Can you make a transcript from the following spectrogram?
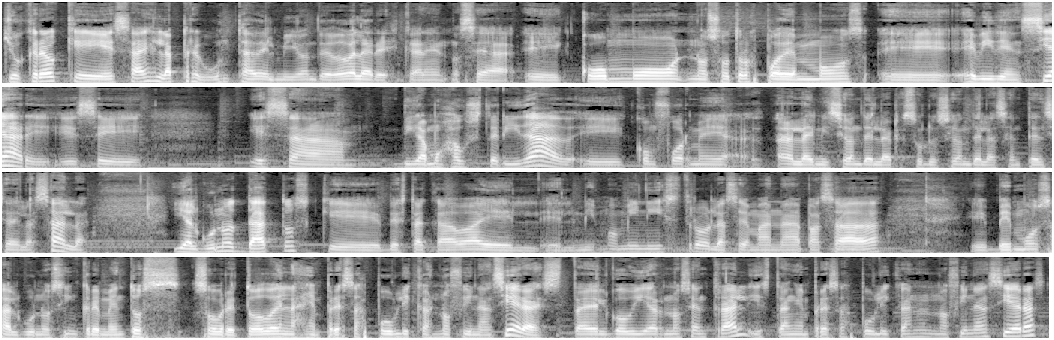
Yo creo que esa es la pregunta del millón de dólares, Karen. O sea, eh, ¿cómo nosotros podemos eh, evidenciar ese, esa digamos, austeridad eh, conforme a, la emisión de la resolución de la sentencia de la sala. Y algunos datos que destacaba el, mismo ministro la semana pasada, eh, vemos algunos incrementos, sobre todo en las empresas públicas no financieras. Está el gobierno central y están empresas públicas no financieras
